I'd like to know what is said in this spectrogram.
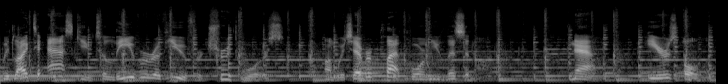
we'd like to ask you to leave a review for Truth Wars on whichever platform you listen on. Now, here's Olin.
